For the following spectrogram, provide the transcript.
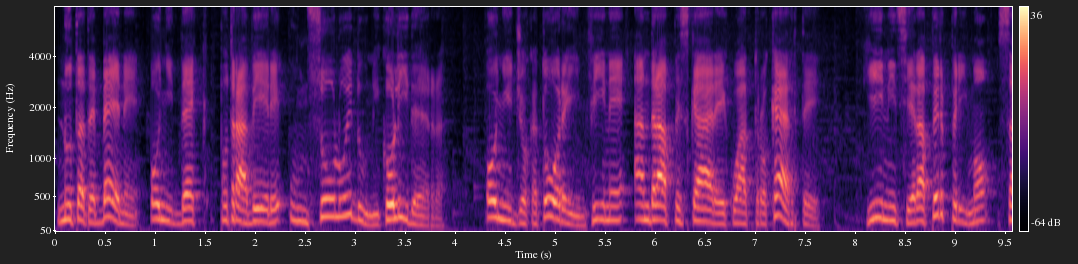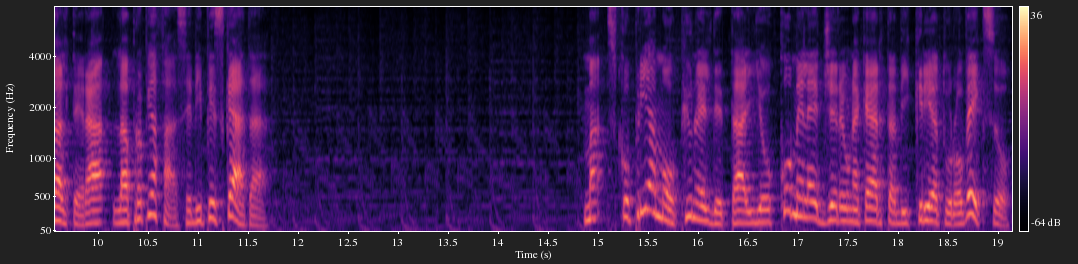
Notate bene, ogni deck potrà avere un solo ed unico leader. Ogni giocatore, infine, andrà a pescare 4 carte. Chi inizierà per primo salterà la propria fase di pescata. Ma scopriamo più nel dettaglio come leggere una carta di Creature of Exo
